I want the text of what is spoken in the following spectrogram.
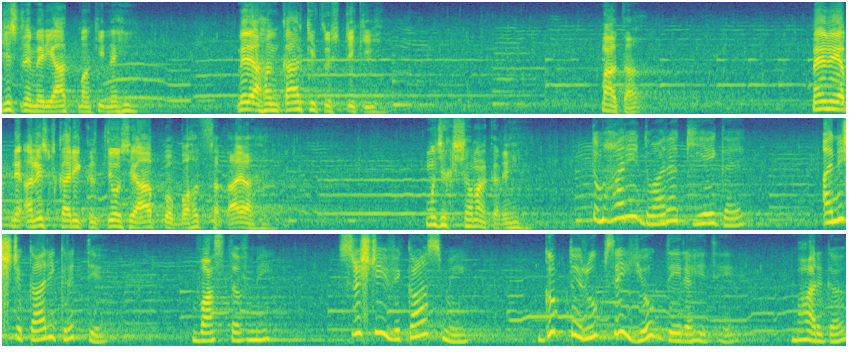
जिसने मेरी आत्मा की नहीं मेरे अहंकार की तुष्टि की। माता मैंने अपने अनिष्टकारी कृत्यों से आपको बहुत सताया है। मुझे क्षमा करें। तुम्हारे द्वारा किए गए अनिष्टकारी कृत्य वास्तव में सृष्टि विकास में गुप्त रूप से योग दे रहे थे। भार्गव,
